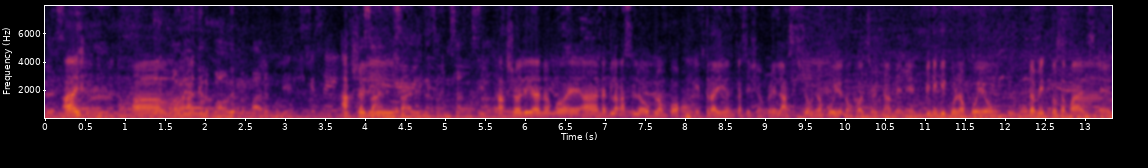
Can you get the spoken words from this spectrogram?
test. Ay, um, how do you ano- feel about it na parang Actually- sali na sa kung saan saan. Actually, ano po eh, ah, naglakas loob lang po akong itry yun kasi syempre last show na po yun ng concert namin and binigay ko lang po yung damit ko sa fans and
